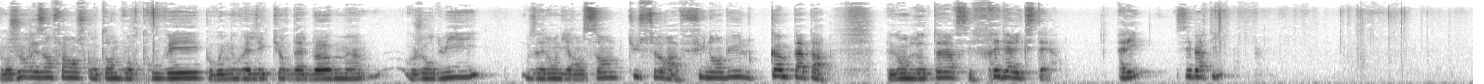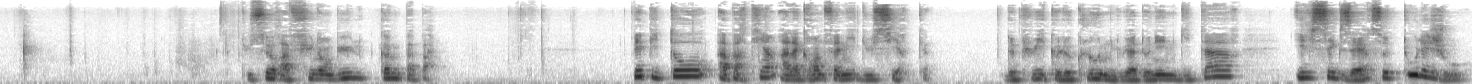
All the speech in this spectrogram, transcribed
Bonjour les enfants, je suis content de vous retrouver pour une nouvelle lecture d'album. Aujourd'hui, nous allons lire ensemble Tu seras funambule comme papa. Le nom de l'auteur, c'est Frédéric Ster. Allez, c'est parti. Tu seras funambule comme papa. Pépito appartient à la grande famille du cirque. Depuis que le clown lui a donné une guitare, il s'exerce tous les jours.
